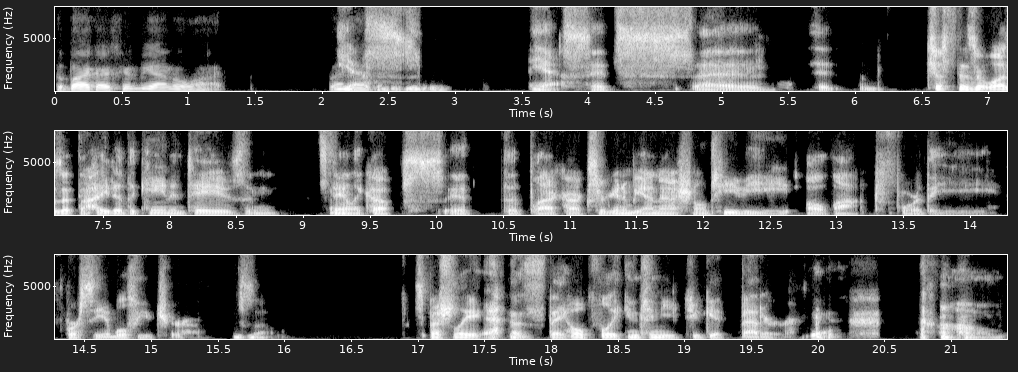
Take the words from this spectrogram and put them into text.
The Blackhawks going to be on the lot. Yes. Yes, it's uh, it, just as it was at the height of the Kane and Toews and Stanley Cups. It, the Blackhawks are going to be on national TV a lot for the foreseeable future. Mm-hmm. So, especially as they hopefully continue to get better. Yeah. um,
